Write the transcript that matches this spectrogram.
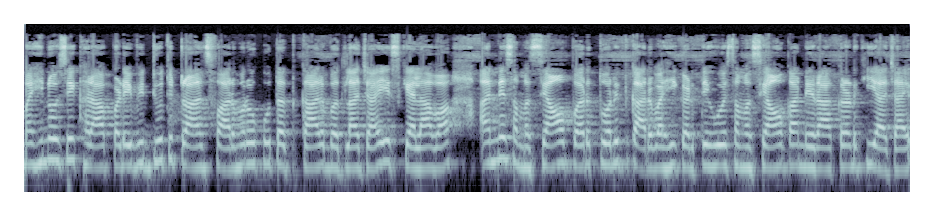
महीनों से खराब पड़े विद्युत ट्रांसफार्मरों को तत्काल बदला जाए। इसके अलावा अन्य समस्याओं पर त्वरित कार्यवाही करते हुए समस्याओं का निराकरण किया जाए।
